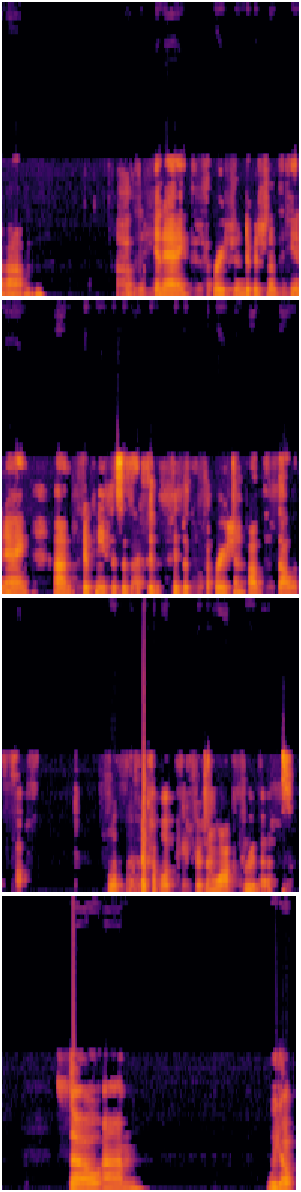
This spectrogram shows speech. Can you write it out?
um, of the DNA, the separation and division of the DNA. Um, cytokinesis is actually the physical separation of the cell itself. So let's look at a couple of pictures and walk through this. So um, we don't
